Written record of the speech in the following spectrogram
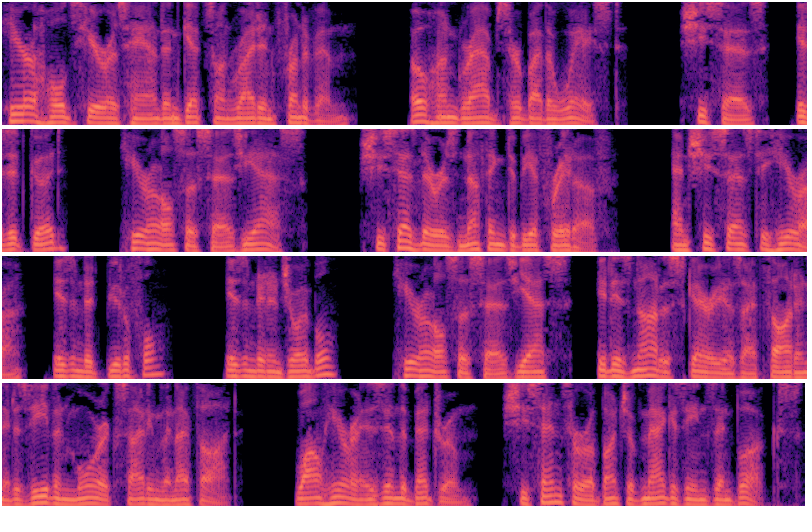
Hira holds Hira's hand and gets on right in front of him. Orhun grabs her by the waist. She says, Is it good? Hira also says yes. She says there is nothing to be afraid of. And she says to Hira, Isn't it beautiful? Isn't it enjoyable? Hira also says yes, it is not as scary as I thought and it is even more exciting than I thought. While Hira is in the bedroom, she sends her a bunch of magazines and books.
